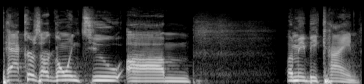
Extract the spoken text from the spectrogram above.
Packers are going to um let me be kind.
